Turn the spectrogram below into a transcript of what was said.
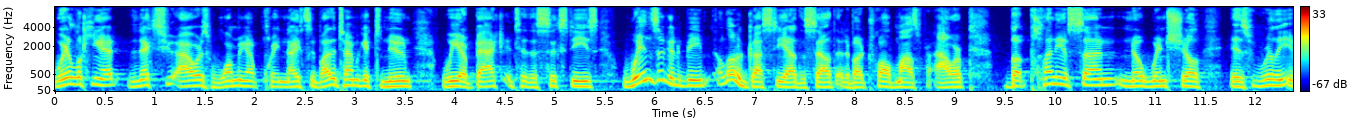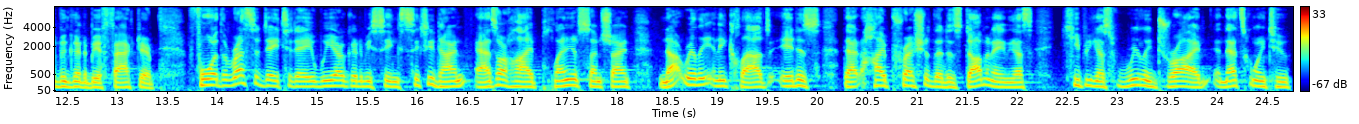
We're looking at the next few hours warming up quite nicely. By the time we get to noon, we are back into the 60s. Winds are going to be a little gusty out of the south at about 12 miles per hour but plenty of sun, no wind chill is really even going to be a factor. For the rest of the day today, we are going to be seeing 69 as our high, plenty of sunshine, not really any clouds. It is that high pressure that is dominating us, keeping us really dry, and that's going to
